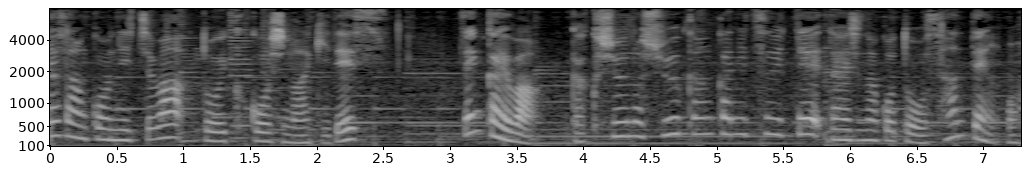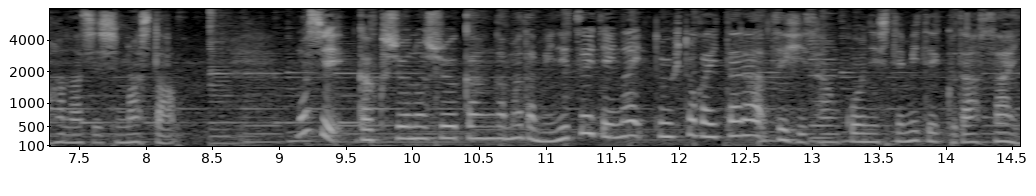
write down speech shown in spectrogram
皆さんこんにちは。統育講師のあきです前回は学習の習慣化について大事なことを3点お話ししました。もし学習の習慣がまだ身についていないという人がいたらぜひ参考にしてみてください、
